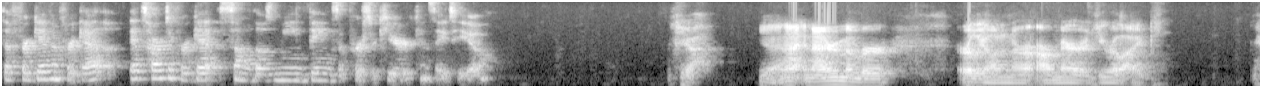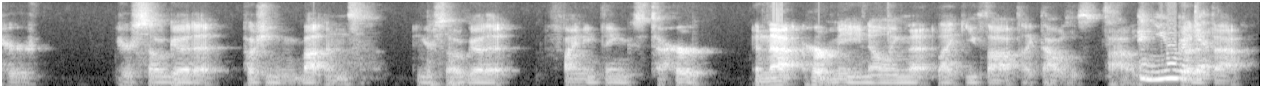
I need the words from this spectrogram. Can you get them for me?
The forgive and forget, it's hard to forget some of those mean things a persecutor can say to you. Yeah. Yeah. And I, and I remember early on in our, our marriage, you were like, you're, you're so good at pushing buttons and you're so good at finding things to hurt. And that hurt me knowing that like you thought like that was, I was And you would good at get that.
